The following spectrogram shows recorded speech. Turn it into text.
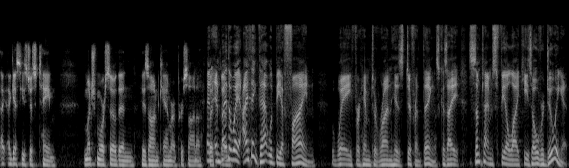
I, I guess he's just tame, much more so than his on-camera persona. And, But, and by um, the way, I think that would be a fine way for him to run his different things because I sometimes feel like he's overdoing it.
